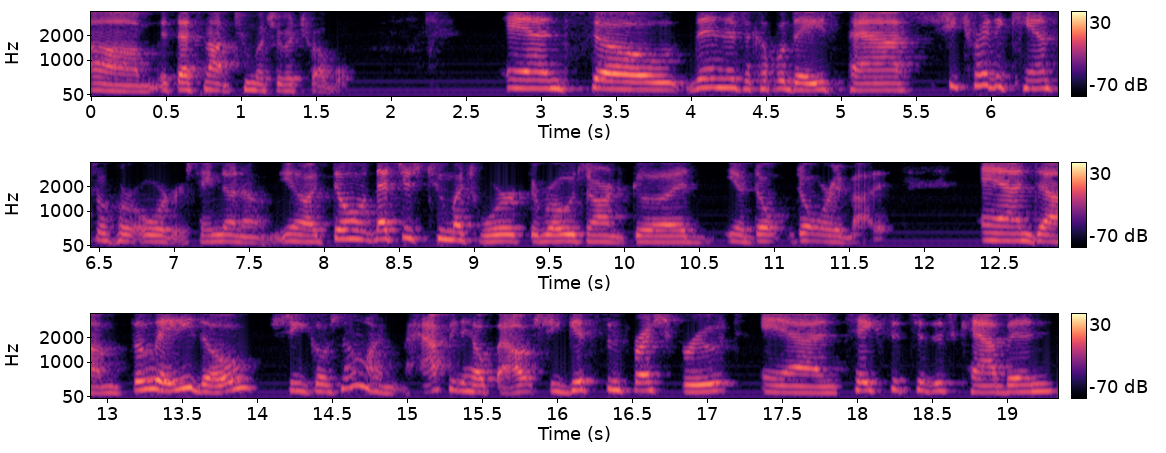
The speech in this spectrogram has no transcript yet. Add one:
um, if that's not too much of a trouble. And so then as a couple days passed, she tried to cancel her order, saying, no, no, you know, like don't, that's just too much work. The roads aren't good. You know, don't, don't worry about it. And um, the lady, though, she goes, no, I'm happy to help out. She gets some fresh fruit and takes it to this cabin.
